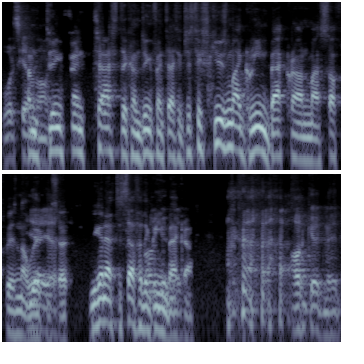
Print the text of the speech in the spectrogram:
What's going I'm on? I'm doing fantastic. I'm doing fantastic. Just excuse my green background. My software is not yeah, working, yeah. so you're gonna have to suffer the green background. All good, man.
